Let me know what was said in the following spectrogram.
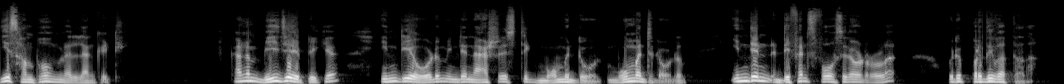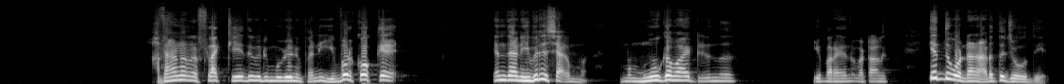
ഈ സംഭവങ്ങളെല്ലാം കിട്ടി. കാരണം ബി ജെ പിക്ക് ഇന്ത്യയോടും ഇന്ത്യൻ നാഷണലിസ്റ്റിക് മൂവ്മെന്റോടും മൂവ്മെന്റിനോടും ഇന്ത്യൻ ഡിഫൻസ് ഫോഴ്സിനോടുള്ള ഒരു പ്രതിബദ്ധത. അതാണ് റിഫ്ലക്റ്റ് ചെയ്ത് ഒരു മുഴുവനും പിന്നെ ഇവർക്കൊക്കെ എന്താണ് ഇവർ മൂകമായിട്ടിരുന്നത് ഈ പറയുന്ന പട്ടാള എന്തുകൊണ്ടാണ് അടുത്ത ചോദ്യം?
